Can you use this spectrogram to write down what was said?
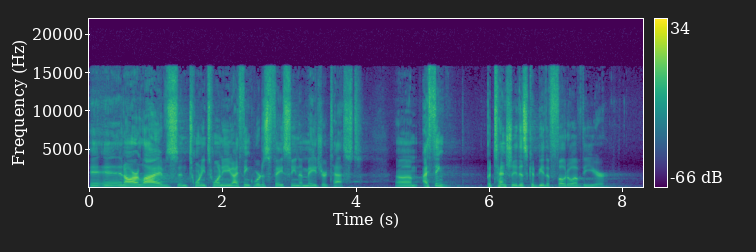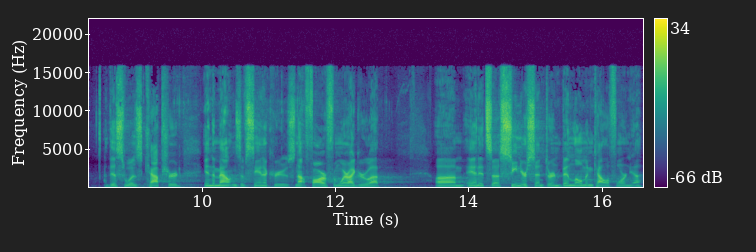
In our lives in 2020, I think we're just facing a major test. Um, I think potentially this could be the photo of the year. This was captured in the mountains of Santa Cruz, not far from where I grew up. Um, and it's a senior center in Ben Lomond, California,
